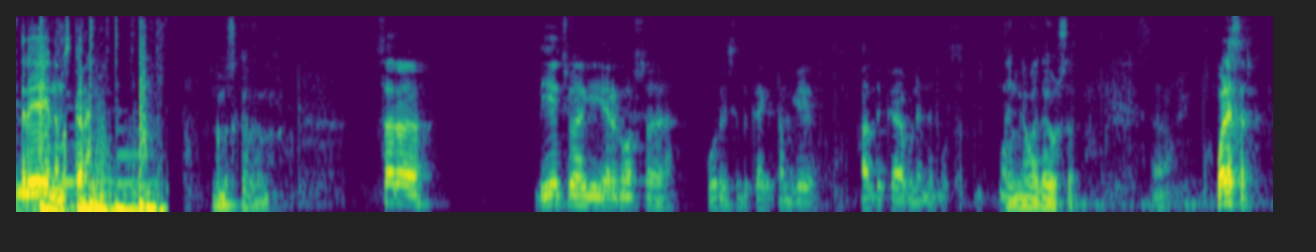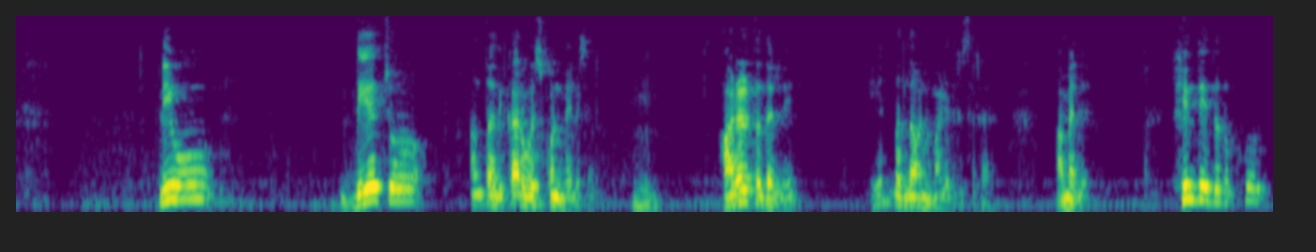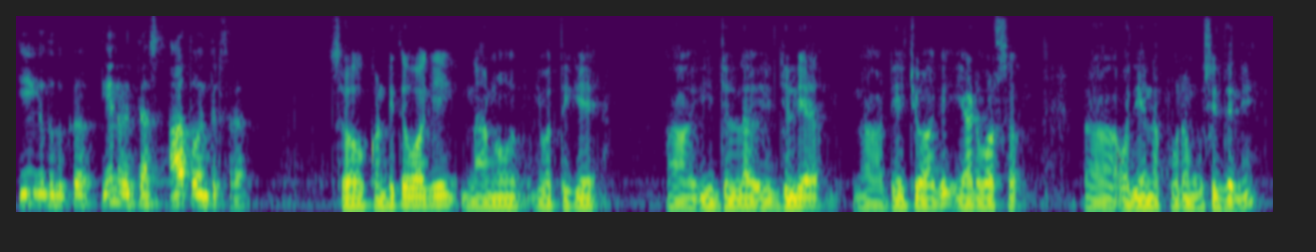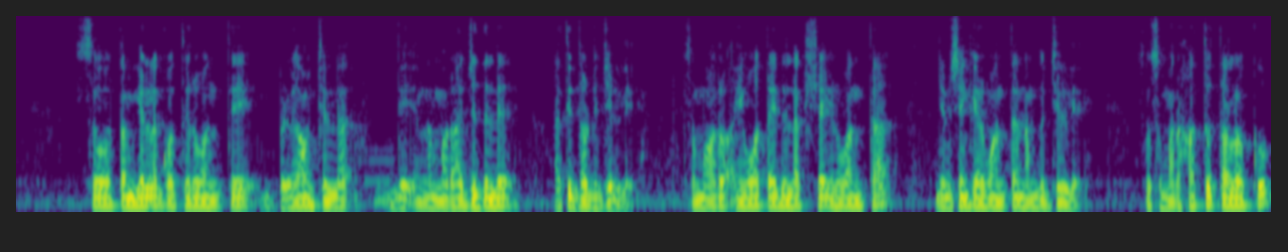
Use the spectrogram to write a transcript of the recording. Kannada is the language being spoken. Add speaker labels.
Speaker 1: ಸ್ನೇಹಿತರೆ ನಮಸ್ಕಾರ.
Speaker 2: ನಮಸ್ಕಾರ.
Speaker 1: ಸರ್ ಡಿ ಎಚ್ ಆಗಿ ಎರಡು ವರ್ಷ ಪೂರೈಸಿದ್ದಕ್ಕಾಗಿ ತಮಗೆ ಹಾರ್ದಿಕ ಅಭಿನಂದನೆಗಳು ಸರ್.
Speaker 2: ಧನ್ಯವಾದಗಳು ಸರ್.
Speaker 1: ಒಳ್ಳೆ ಸರ್. ನೀವು ಡಿ ಎಚ್ ಒ ಅಂತ ಅಧಿಕಾರ ವಹಿಸ್ಕೊಂಡ ಮೇಲೆ ಸರ್ ಆಡಳಿತದಲ್ಲಿ ಏನು ಬದಲಾವಣೆ ಮಾಡಿದ್ರಿ ಸರ್? ಆಮೇಲೆ ಹಿಂದೆ ಇದ್ದದಕ್ಕೂ ಈಗ ಇದ್ದದಕ್ಕೂ ಏನು ವ್ಯತ್ಯಾಸ ಆತು ಅಂತೀರಿ ಸರ್?
Speaker 2: ಸೊ ಖಂಡಿತವಾಗಿ ನಾನು ಇವತ್ತಿಗೆ ಈ ಜಿಲ್ಲಾ, ಈ ಜಿಲ್ಲೆಯ ಡಿ ಎಚ್ ಆಗಿ ಎರಡು ವರ್ಷ ಅವಧಿಯನ್ನು ಪೂರ ಮುಗಿಸಿದ್ದೇನೆ. ಸೊ ತಮಗೆಲ್ಲ ಗೊತ್ತಿರುವಂತೆ ಬೆಳಗಾವಿ ಜಿಲ್ಲೆ, ದೇ, ನಮ್ಮ ರಾಜ್ಯದಲ್ಲೇ ಅತಿ ದೊಡ್ಡ ಜಿಲ್ಲೆ. ಸುಮಾರು ಐವತ್ತೈದು ಲಕ್ಷ ಇರುವಂಥ ಜನಸಂಖ್ಯೆ ಇರುವಂಥ ನಮ್ಮದು ಜಿಲ್ಲೆ. ಸೊ ಸುಮಾರು ಹತ್ತು ತಾಲೂಕು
